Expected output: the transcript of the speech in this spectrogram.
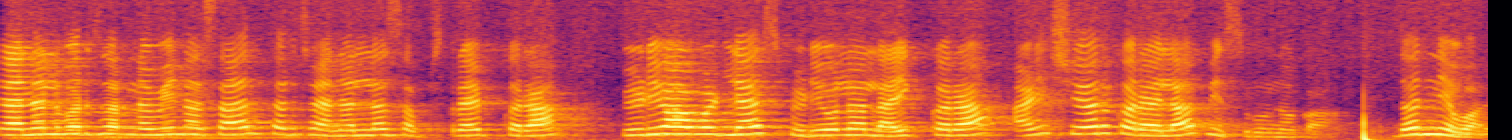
चॅनलवर जर नवीन असाल तर चॅनलला सबस्क्राईब करा. व्हिडिओ आवडल्यास व्हिडिओला लाईक करा आणि शेअर करायला विसरू नका. धन्यवाद.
